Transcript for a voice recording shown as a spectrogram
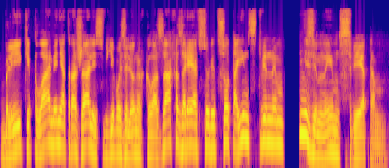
Блики пламени отражались в его зеленых глазах, озаряя все лицо таинственным, неземным светом.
